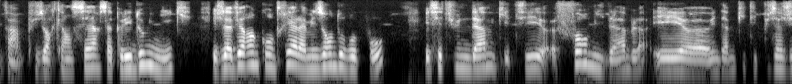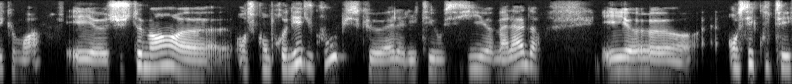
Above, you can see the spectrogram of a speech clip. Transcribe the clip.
enfin, plusieurs cancers, s'appelait Dominique. Et je l'avais rencontrée à la maison de repos. Et c'est une dame qui était euh, formidable et euh, une dame qui était plus âgée que moi. Et euh, justement, on se comprenait du coup, puisque elle, elle était aussi malade. Et on s'écoutait.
